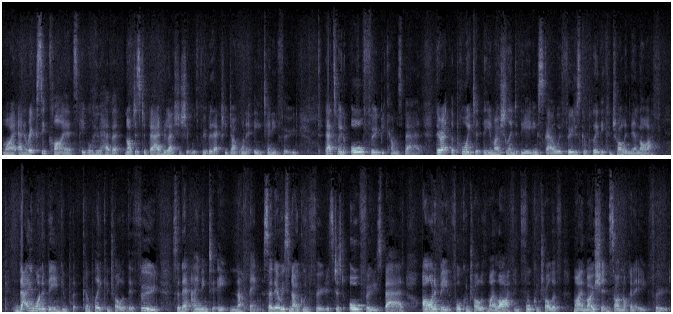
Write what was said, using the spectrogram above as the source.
my anorexic clients, people who have a not just a bad relationship with food but actually don't want to eat any food, that's when all food becomes bad. They're at the point at the emotional end of the eating scale where food is completely controlling their life. They want to be in complete control of their food, so they're aiming to eat nothing. So there is no good food. It's just all food is bad. I want to be in full control of my life, in full control of my emotions, so I'm not going to eat food.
